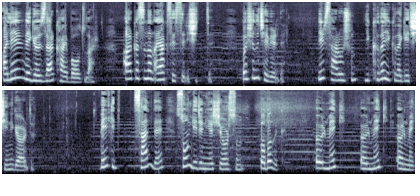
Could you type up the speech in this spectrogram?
Alev ve gözler kayboldular. Arkasından ayak sesleri işitti. Başını çevirdi. Bir sarhoşun yıkıla yıkıla geçtiğini gördü. Belki sen de son geceni yaşıyorsun babalık. Ölmek, ölmek, ölmek.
